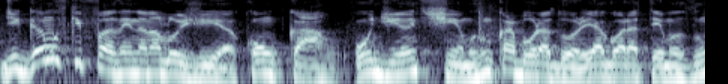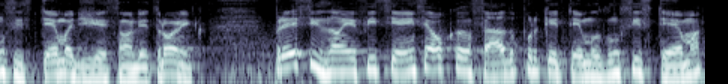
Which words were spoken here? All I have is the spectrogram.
Digamos que fazendo analogia com o carro, onde antes tínhamos um carburador e agora temos um sistema de gestão eletrônica, precisão e eficiência é alcançado porque temos um sistema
